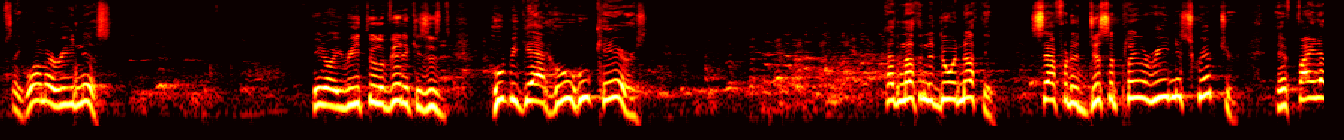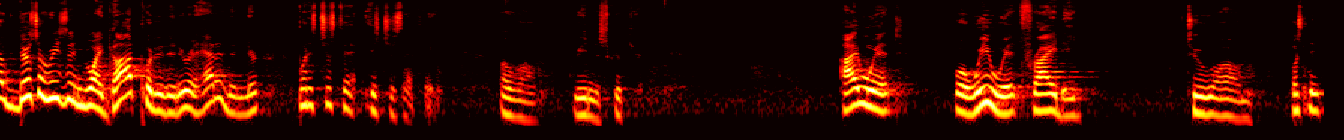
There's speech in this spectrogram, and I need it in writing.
It's like, why am I reading this? You know, you read through Leviticus, who begat who? Who cares? Has nothing to do with nothing, except for the discipline of reading the scripture and find out there's a reason why God put it in there and had it in there, but it's just that it's just that thing of um, reading the scripture. I went, or we went Friday to um, what's the name?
